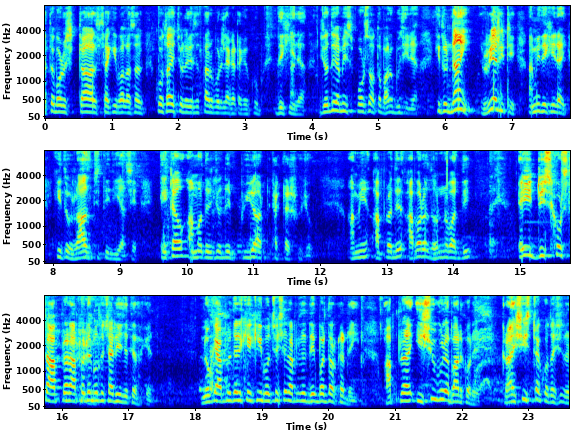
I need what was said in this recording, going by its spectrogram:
এত বড় স্টার সাকিব আল হাসান কোথায় চলে গেছে তার উপরে লেখাটাকে খুব দেখি না যদিও আমি স্পোর্টস অত ভালো বুঝি না, কিন্তু নাই রিয়ালিটি আমি দেখি নাই, কিন্তু রাজনীতি নিয়ে আছে। এটাও আমাদের জন্য বিরাট একটা সুযোগ। আমি আপনাদের আবারও ধন্যবাদ দিই। এই ডিসকোর্সটা আপনারা আপনাদের মতো চালিয়ে যেতে থাকেন। লোকে আপনাদেরকে কী বলছে সেটা আপনাদের দেখবার দরকার নেই। আপনারা ইস্যুগুলো বার করে ক্রাইসিসটা কোথায় সেটা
